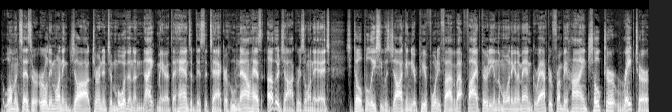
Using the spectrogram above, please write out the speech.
A woman says her early morning jog turned into more than a nightmare at the hands of this attacker who now has other joggers on edge. She told police she was jogging near Pier 45 about 5:30 in the morning and a man grabbed her from behind, choked her, raped her,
